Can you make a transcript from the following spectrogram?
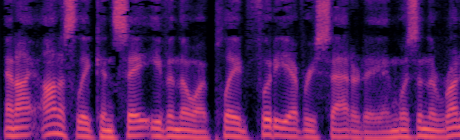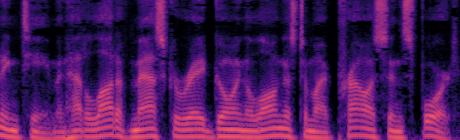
And I honestly can say, even though I played footy every Saturday and was in the running team and had a lot of masquerade going along as to my prowess in sport,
